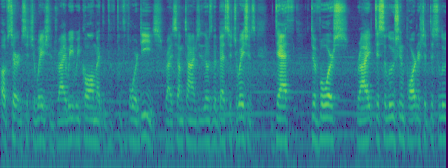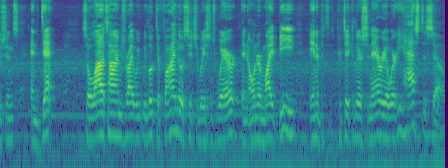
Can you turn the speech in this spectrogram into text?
of certain situations, right? We, we call them at the, the, the four Ds, right? Sometimes those are the best situations: death, divorce, right? Dissolution, partnership dissolutions, and debt. So a lot of times, right, we, we look to find those situations where an owner might be in a particular scenario where he has to sell,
